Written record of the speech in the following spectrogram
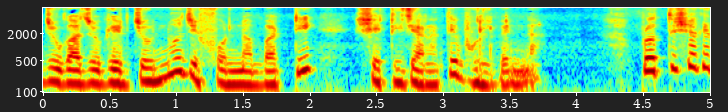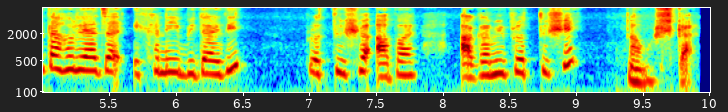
যোগাযোগের জন্য যে ফোন নাম্বারটি, সেটি জানাতে ভুলবেন না। প্রত্যুষাকে তাহলে আজ এখানেই বিদায় দিন প্রত্যুষা আবার আগামী প্রত্যুষে। নমস্কার।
